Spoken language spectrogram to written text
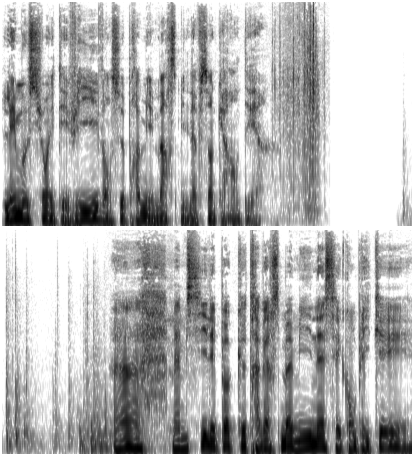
L'émotion était vive en ce 1er mars 1941. Ah, même si l'époque que traverse Mamie Inès est compliquée,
